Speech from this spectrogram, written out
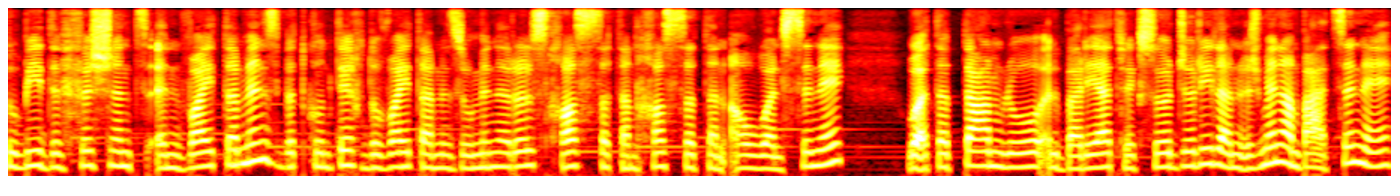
to be deficient in vitamins بدكم تاخدوا vitamins و minerals خاصة خاصة أول سنة وقتها بتعملوا ال bariatric surgery لأنه اجمالا بعد سنة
